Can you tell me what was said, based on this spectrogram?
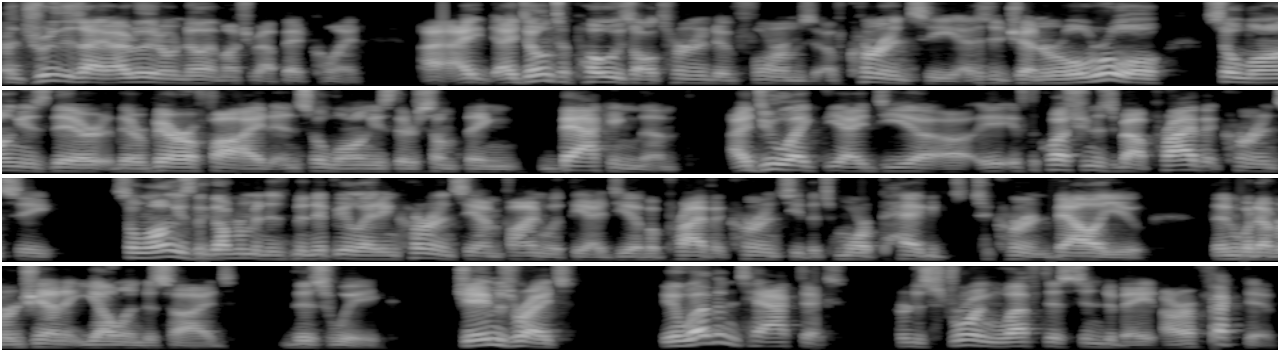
The truth is, I, I really don't know that much about Bitcoin. I, I, don't oppose alternative forms of currency as a general rule, so long as they're, they're verified and so long as there's something backing them. I do like the idea, uh, if the question is about private currency, so long as the government is manipulating currency, I'm fine with the idea of a private currency that's more pegged to current value than whatever Janet Yellen decides this week. James writes The 11 tactics for destroying leftists in debate are effective.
